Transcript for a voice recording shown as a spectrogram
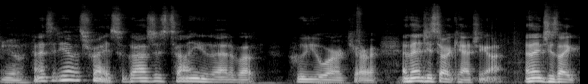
Yeah. And I said, Yeah, that's right. So God's just telling you that about who you are, Kiara. And then she started catching on. And then she's like,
